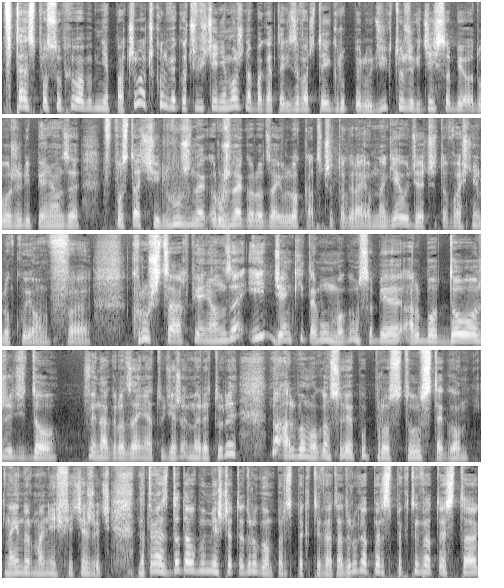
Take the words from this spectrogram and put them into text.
w ten sposób chyba bym nie patrzył, aczkolwiek oczywiście nie można bagatelizować tej grupy ludzi, którzy gdzieś sobie odłożyli pieniądze w postaci różne, różnego rodzaju lokat, czy to grają na giełdzie, czy to właśnie lokują w kruszcach pieniądze i dzięki temu mogą sobie albo dołożyć do wynagrodzenia tudzież emerytury, no albo mogą sobie po prostu z tego najnormalniej w świecie żyć. Natomiast dodałbym jeszcze tę drugą perspektywę. Ta druga perspektywa to jest ta,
